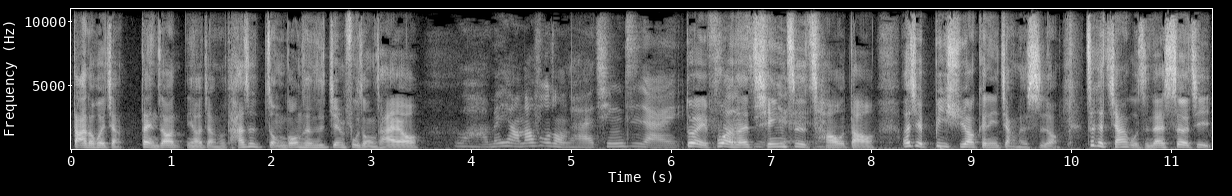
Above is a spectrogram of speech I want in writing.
大家都会讲。但你知道你要讲说他是总工程师兼副总裁哦。哇，没想到副总裁亲自来。对，副总裁亲自操刀，而且必须要跟你讲的是哦，这个加古驰在设计。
